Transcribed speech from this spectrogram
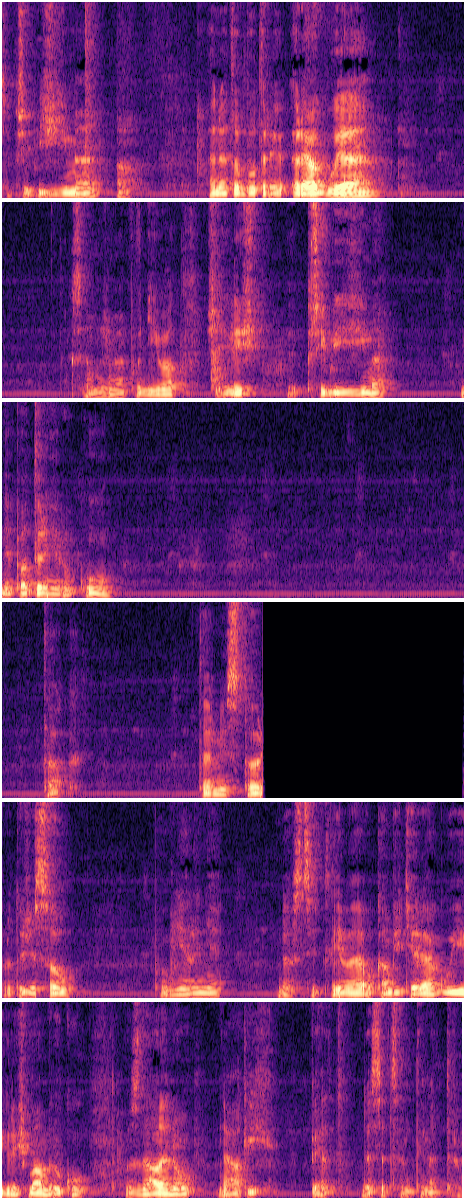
Se přiblížíme a hned to bot reaguje. Tak se můžeme podívat, že i když přiblížíme nepatrně ruku, tak termistory, protože jsou poměrně dost citlivé, okamžitě reagují, když mám ruku vzdálenou nějakých 5-10 cm.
